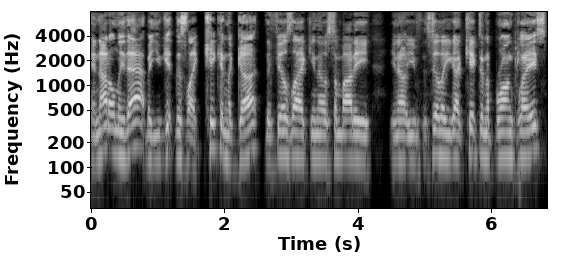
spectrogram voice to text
And not only that, but you get this like kick in the gut that feels like, you know, somebody, you know, you feel like you got kicked in the wrong place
